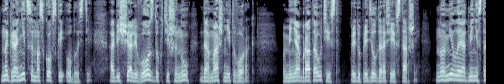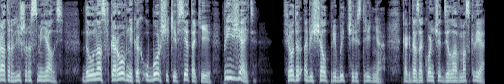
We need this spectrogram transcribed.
на границе Московской области. Обещали воздух, тишину, домашний творог. «У меня брат аутист», — предупредил Дорофеев-старший. Но милая администратор лишь рассмеялась. «Да у нас в коровниках уборщики все такие. Приезжайте». Федор обещал прибыть через три дня, когда закончит дела в Москве.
